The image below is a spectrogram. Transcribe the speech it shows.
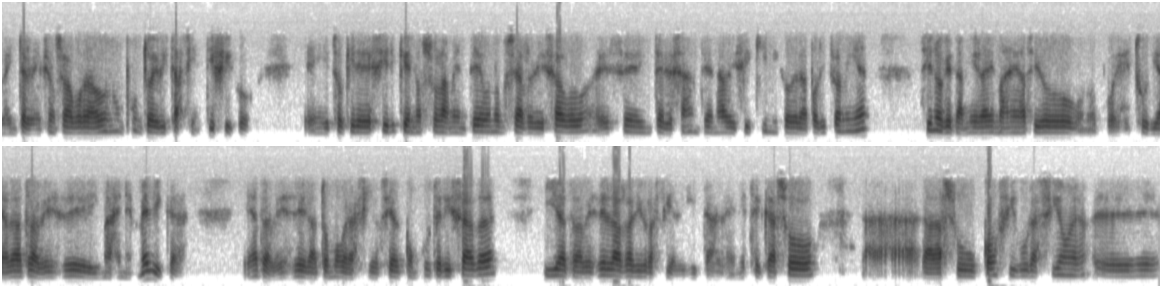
la intervención se ha abordado en un punto de vista científico, eh, esto quiere decir que no solamente uno se ha realizado ese interesante análisis químico de la policromía, sino que también la imagen ha sido bueno, pues estudiada a través de imágenes médicas, eh, a través de la tomografía, o sea, computerizada y a través de la radiografía digital. En este caso, dada su configuración eh,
